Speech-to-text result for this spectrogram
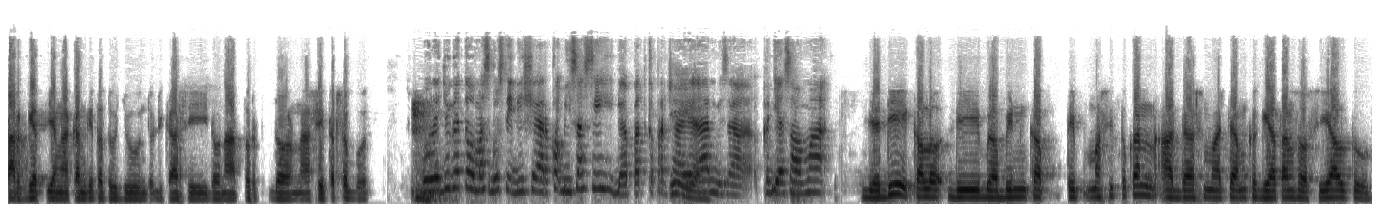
target yang akan kita tuju untuk dikasih donatur donasi tersebut. Boleh juga tuh Mas Gusti di-share, kok bisa sih dapat kepercayaan, iya. bisa kerjasama jadi kalau di Babin Tipmas itu kan ada semacam kegiatan sosial tuh.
